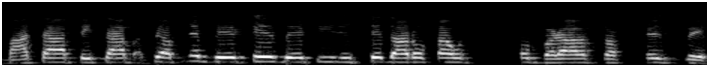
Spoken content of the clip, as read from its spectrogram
माता पिता अपने बेटे, बेटी, रिश्तेदारों का उसको बड़ा सक्सेस फेल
